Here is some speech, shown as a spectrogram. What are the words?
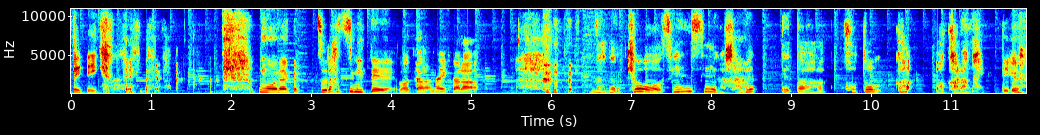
ついていけない。もうなんか辛すぎてわからないから。なんだろう、今日先生が喋ってたことがわからないっていう。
